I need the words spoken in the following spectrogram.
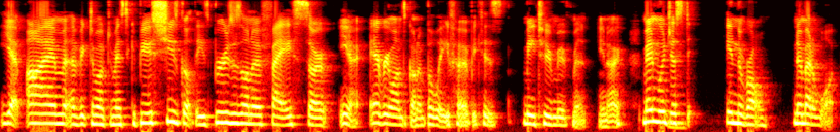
Yep, I'm a victim of domestic abuse. She's got these bruises on her face, so you know everyone's gonna believe her because Me Too movement. You know, men were just in the wrong, no matter what.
